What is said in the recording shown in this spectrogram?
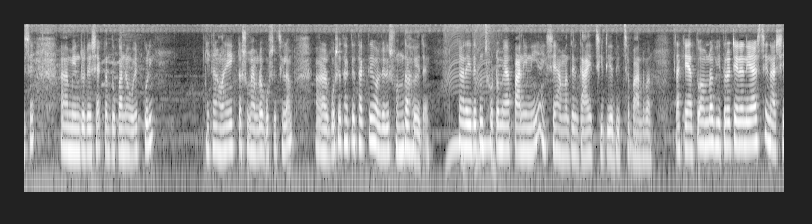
এসে মেন রোডে এসে একটা দোকানে ওয়েট করি। এখানে অনেকটা সময় আমরা বসেছিলাম, আর বসে থাকতে থাকতে অলরেডি সন্ধ্যা হয়ে যায়। আর এই দেখুন ছোটো মেয়া পানি নিয়ে সে আমাদের গায়ে ছিটিয়ে দিচ্ছে বারবার। তাকে এত আমরা ভিতরে টেনে নিয়ে আসছি না, সে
